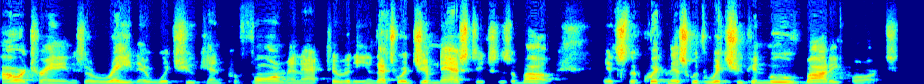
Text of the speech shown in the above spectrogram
Power training is the rate at which you can perform an activity, and that's what gymnastics is about. It's the quickness with which you can move body parts.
